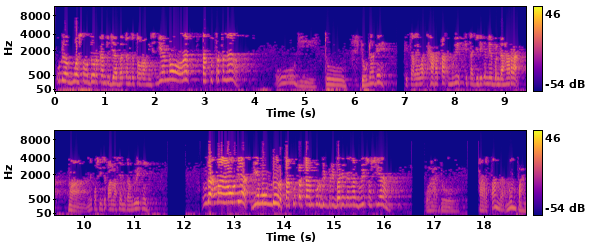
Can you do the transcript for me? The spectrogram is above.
Udah gua sodorkan tuh jabatan ke orang dia nolak, takut terkenal. Oh gitu. Ya udah deh, kita lewat harta duit, kita jadikan dia bendahara. Nah, ini posisi panasnya bukan duit nih. Enggak mau dia, dia mundur, takut tercampur duit pribadi dengan duit sosial. Waduh, harta enggak mempan.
